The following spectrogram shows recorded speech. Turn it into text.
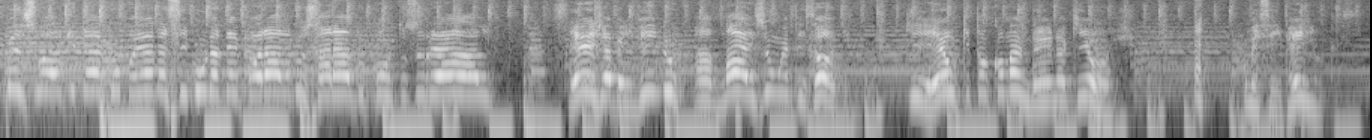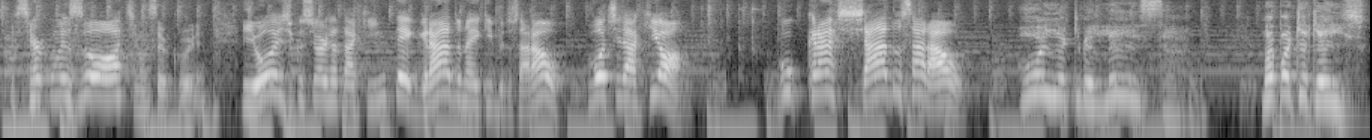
pessoal que está acompanhando a segunda temporada do Sarau do Conto Surreal. Seja bem-vindo a mais um episódio que eu que tô comandando aqui hoje. Comecei bem, Lucas? O senhor começou ótimo, seu Cunha. E hoje que o senhor já tá aqui integrado na equipe do Sarau, vou te dar aqui, ó, o crachá do Sarau. Olha que beleza! Mas pra que que é isso?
